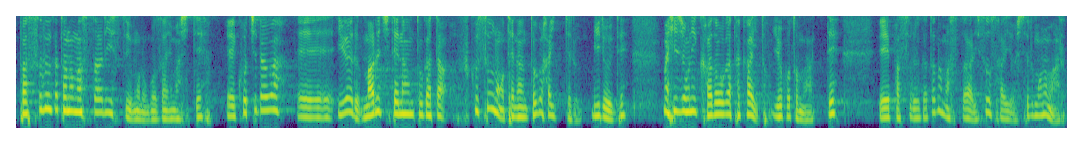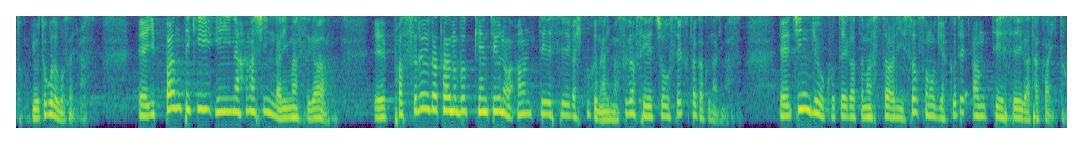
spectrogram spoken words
パスル型のマスターリースというものがございまして、えこちらは、えいわゆるマルチテナント型複数のテナントが入っているビルで、まあ、非常に稼働が高いということもあって、パススルー型のマスターリスを採用しているものもあるというところでございます。一般的な話になりますが、パススルー型の物件というのは安定性が低くなりますが成長性が高くなります。賃料固定型マスターリースはその逆で安定性が高いとい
